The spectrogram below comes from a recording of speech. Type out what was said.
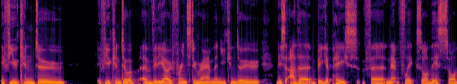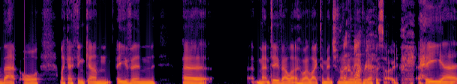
if you can do if you can do a, a video for Instagram, then you can do this other bigger piece for Netflix or this or that or like I think um, even uh, Matt D'Avella, who I like to mention on nearly every episode, he uh,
